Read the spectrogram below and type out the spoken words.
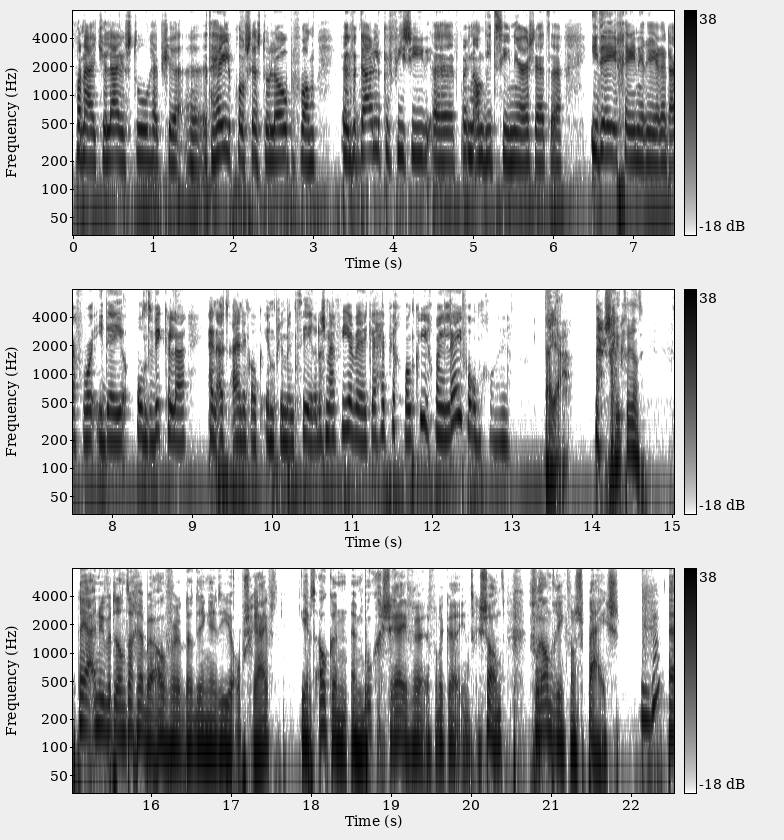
vanuit je luie stoel heb je, uh, het hele proces doorlopen van een duidelijke visie, uh, een ambitie neerzetten, ideeën genereren, daarvoor ideeën ontwikkelen en uiteindelijk ook implementeren. Dus na vier weken heb je gewoon, kun je gewoon je leven omgooien. Nou ja, nou, schitterend. Nou ja, en nu we het dan toch hebben over de dingen die je opschrijft. Je hebt ook een, een boek geschreven, vond ik uh, interessant. Verandering van spijs. Mm -hmm. uh,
